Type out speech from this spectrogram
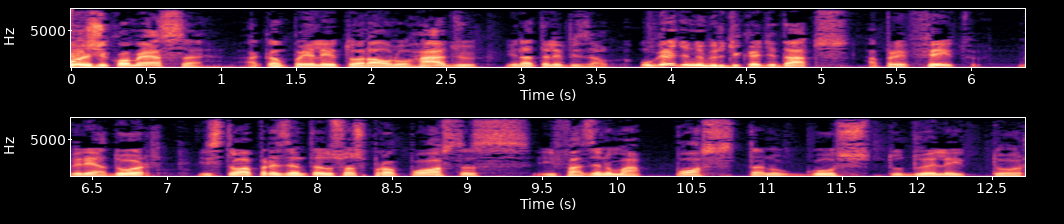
Hoje começa a campanha eleitoral no rádio e na televisão. Um grande número de candidatos a prefeito, vereador, estão apresentando suas propostas e fazendo uma aposta no gosto do eleitor.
